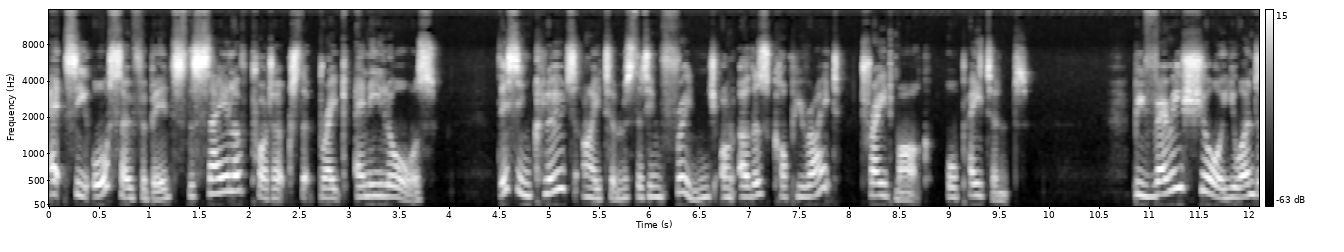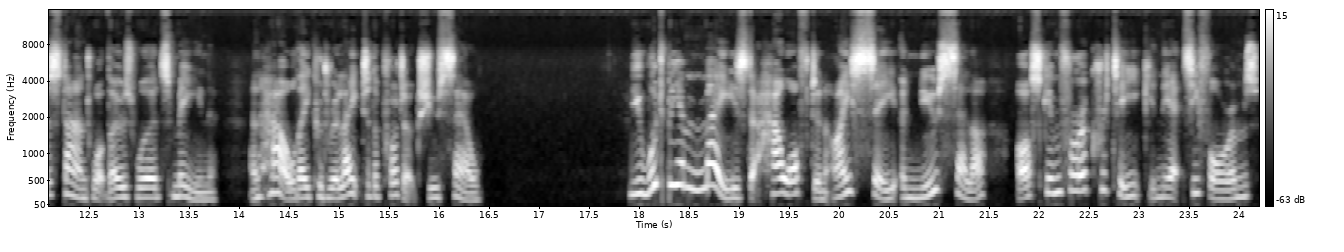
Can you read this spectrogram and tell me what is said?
Etsy also forbids the sale of products that break any laws. This includes items that infringe on others' copyright, trademark, or patent. Be very sure you understand what those words mean and how they could relate to the products you sell. You would be amazed at how often I see a new seller asking for a critique in the Etsy forums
